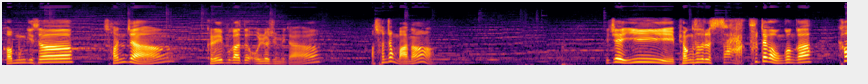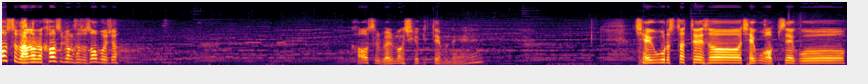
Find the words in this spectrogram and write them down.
검은기사 선장 그레이브가드 올려줍니다 아 선장 많아 이제 이 병사들을 싹 풀 때가 온 건가? 카오스 망하면 카오스 병사도 써보죠. 카오스를 멸망시켰기 때문에 제국으로 스타트해서 제국 없애고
